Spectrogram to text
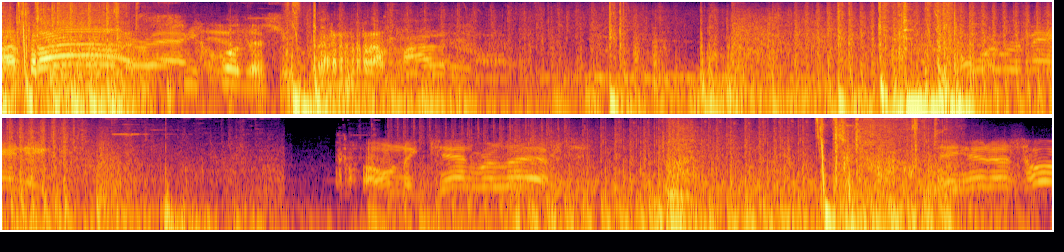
¡Atrás! ¡Hijo de su perra madre! Ten were left. They hit us hard.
